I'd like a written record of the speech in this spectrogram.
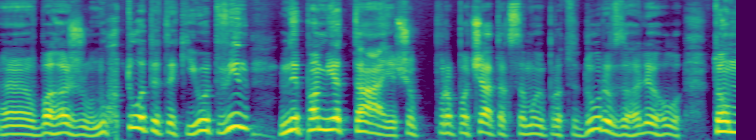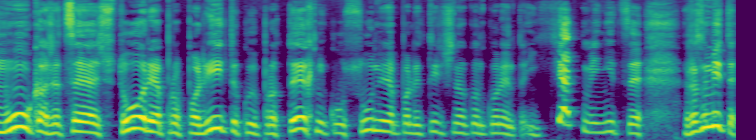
е, в багажу. Ну хто ти такий? От він не пам'ятає, що про початок самої процедури взагалі голов. Тому, каже, це історія про політику і про техніку усунення політичного конкурента. Як мені це розумієте?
